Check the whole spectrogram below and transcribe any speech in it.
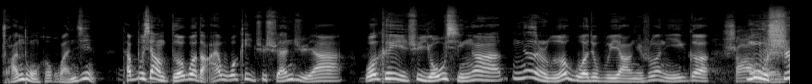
传统和环境。他不像德国党，哎，我可以去选举啊，我可以去游行啊。那俄国就不一样，你说你一个牧师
